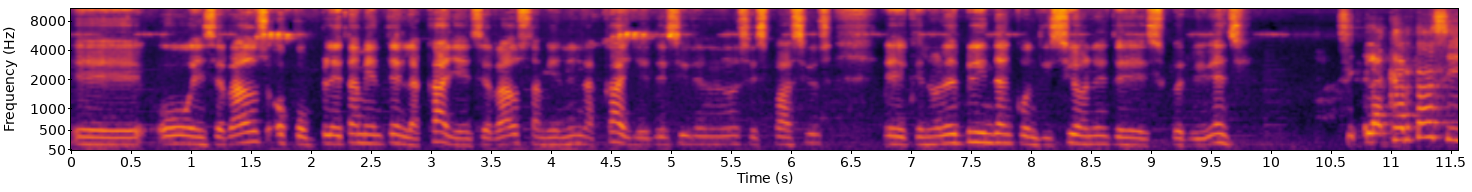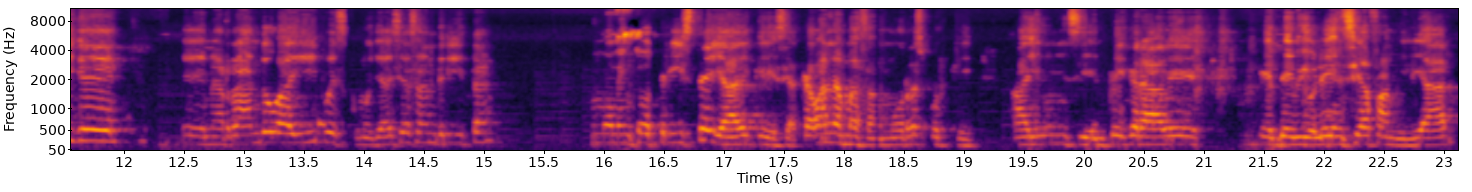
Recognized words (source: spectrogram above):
eh, o encerrados o completamente en la calle, encerrados también en la calle, es decir, en unos espacios eh, que no les brindan condiciones de supervivencia. La carta sigue eh, narrando ahí, pues como ya decía Sandrita, un momento triste ya de que se acaban las mazamorras porque hay un incidente grave eh, de violencia familiar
